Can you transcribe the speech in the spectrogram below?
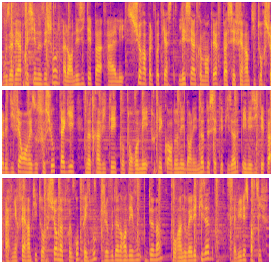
Vous avez apprécié nos échanges? Alors n'hésitez pas à aller sur Apple Podcast, laisser un commentaire, passer faire un petit tour sur les différents réseaux sociaux, taguer notre invité dont on remet toutes les coordonnées dans les notes de cet épisode et n'hésitez pas à venir faire un petit tour sur notre groupe Facebook. Je vous donne rendez-vous demain pour un nouvel épisode. Salut les sportifs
